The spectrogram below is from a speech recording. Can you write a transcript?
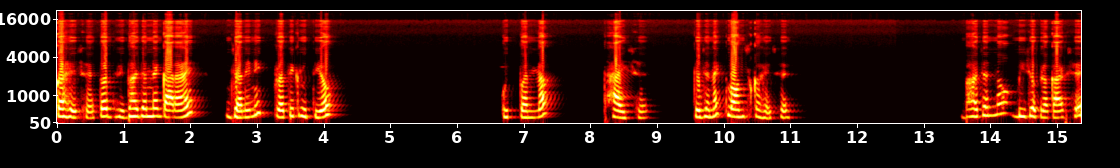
કહે છે. તો દ્વિભાજનને કારણે જનીનિક પ્રતિકૃતિઓ ઉત્પન્ન થાય છે, કે જેને ક્લોન્સ કહે છે. ભાજનનો બીજો પ્રકાર છે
